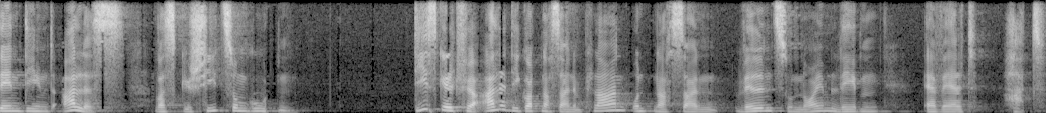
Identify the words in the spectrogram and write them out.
den dient alles, was geschieht zum Guten. Dies gilt für alle, die Gott nach seinem Plan und nach seinem Willen zu neuem Leben erwählt hat.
